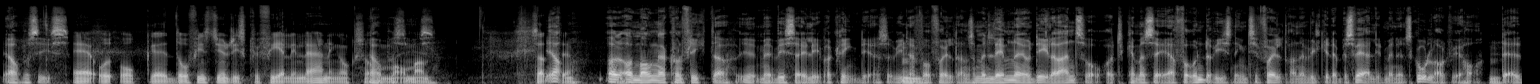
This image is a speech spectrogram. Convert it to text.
Ja, precis. Eh, och, och eh, då finns det ju en risk för felinlärning också. Ja, om, om man, så att, ja. Och, och, många konflikter med vissa elever kring det och så vidare mm. för föräldrarna. Så man lämnar ju en del av ansvaret kan man säga för undervisning till föräldrarna vilket är besvärligt med den skollag vi har. Mm. Där,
